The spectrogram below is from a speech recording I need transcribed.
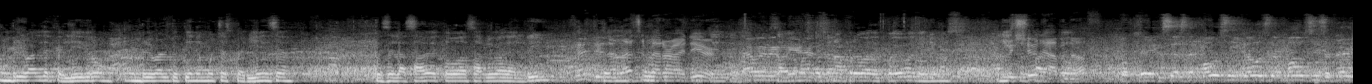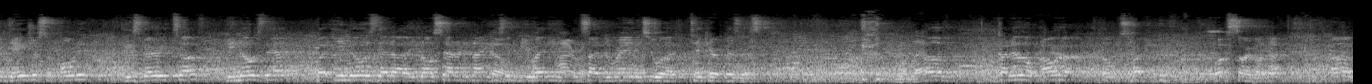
un rival de peligro, un rival que tiene mucha experiencia, que se la sabe todas arriba del ring. Good, dude. That's a better idea. Sabemos que es una prueba de fuego y We should have todo. enough. Okay, he says that Mosley knows that Mosley's a very dangerous opponent. He's very tough. He knows that, but he knows that uh, you know Saturday night he's going to be ready Ira. inside the ring to uh, take care of business. The left. Um, Canelo, ahora, oh, sorry. Whoops, sorry about that. Um,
